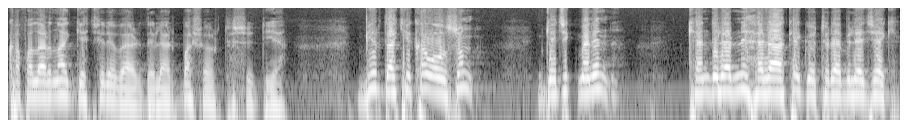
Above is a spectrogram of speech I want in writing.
kafalarına geçiriverdiler başörtüsü diye. Bir dakika olsun gecikmenin kendilerini helake götürebilecek,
